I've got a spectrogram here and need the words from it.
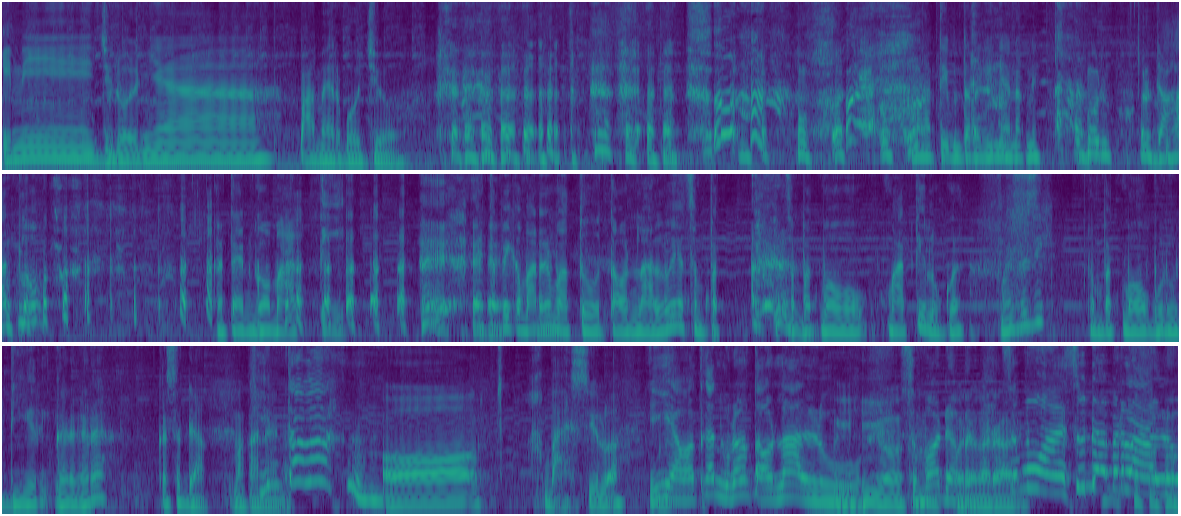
Ini judulnya Pamer Bojo. Mati bentar lagi nih anak nih. Waduh. Jahat lo. Katain gue mati. Eh, tapi kemarin waktu tahun lalu ya sempet sempet mau mati lo gue. Masa sih? Tempat mau bunuh diri. Gara-gara kesedak makanan. Cinta lah. Oh, basi lu ah. Iya, waktu kan gue bilang tahun lalu. Iya, semua udah ber- gara-gara- semua sudah berlalu.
